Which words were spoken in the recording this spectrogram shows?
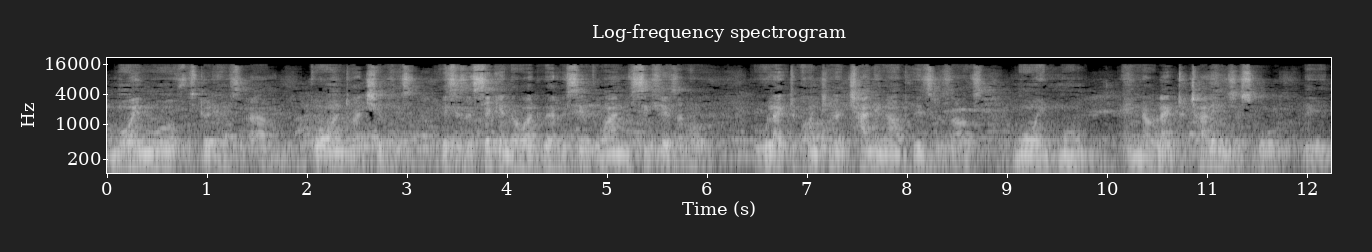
more and more of the students um, go on to achieve this. This is the second award. We received one six years ago. We would like to continue churning out these results more and more. And I would like to challenge the school, the,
